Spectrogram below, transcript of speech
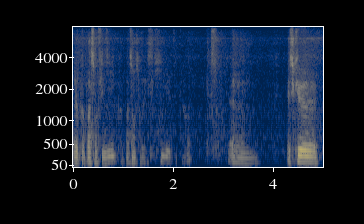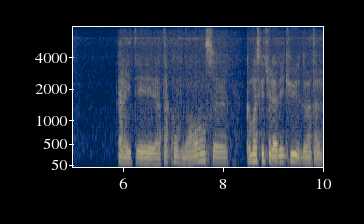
Euh, Préparation physique, préparation sur les skis, etc. Est-ce que elle a été à ta convenance? Comment est-ce que tu l'as vécu de l'intérieur?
